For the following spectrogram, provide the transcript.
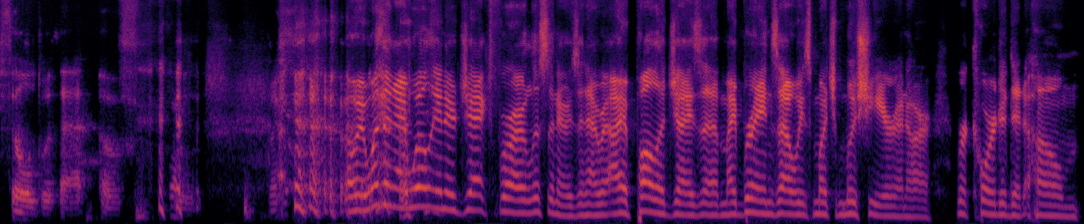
filled with that of. Oh, wait, one thing I will interject for our listeners, and I, I apologize. Uh, my brain's always much mushier in our recorded at home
